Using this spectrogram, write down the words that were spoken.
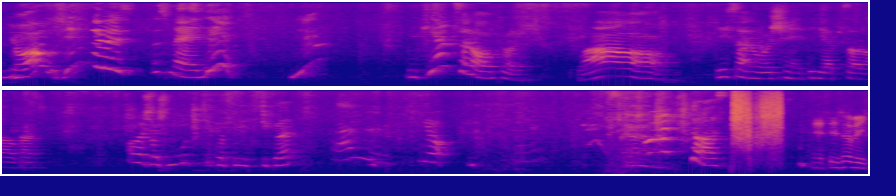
Ja, was ist das? Das Meili? Hm? Mit Herzerlager. Wow, die sind aber schön, die Herzerlager. Aber schon schmutziger bisschen, gell? Ja. Was ist das? Jetzt ist er weg.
